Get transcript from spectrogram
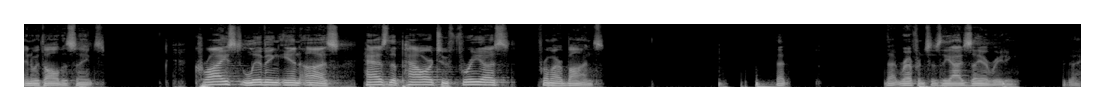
and with all the saints. Christ living in us has the power to free us from our bonds. That, that references the Isaiah reading today.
